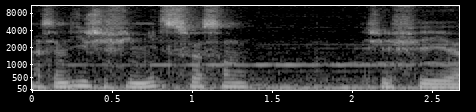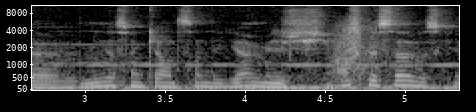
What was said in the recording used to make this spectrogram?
Ah, ça me dit que j'ai fait 1060. J'ai fait euh, 1945 dégâts, mais j'ai fait plus que ça parce que.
